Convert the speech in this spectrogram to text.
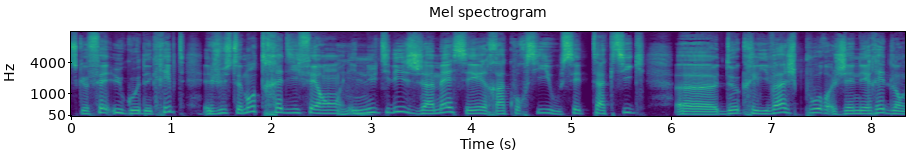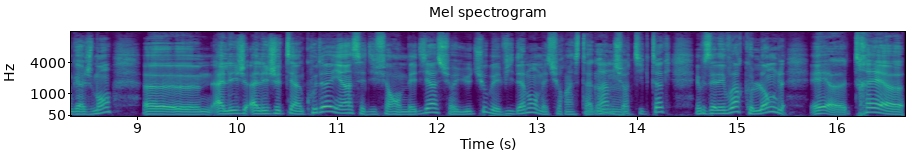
ce que fait Hugo Décrypte est justement très différent. Mhm. Il n'utilise jamais ces raccourcis ou ces tactiques de clivage pour générer de l'engagement. Allez, allez jeter un coup d'œil, hein, ces différents médias sur YouTube évidemment, mais sur Instagram, Mhm. sur TikTok, et vous allez voir que l'angle est euh, très euh,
